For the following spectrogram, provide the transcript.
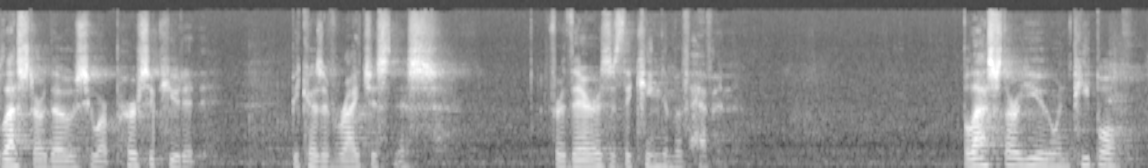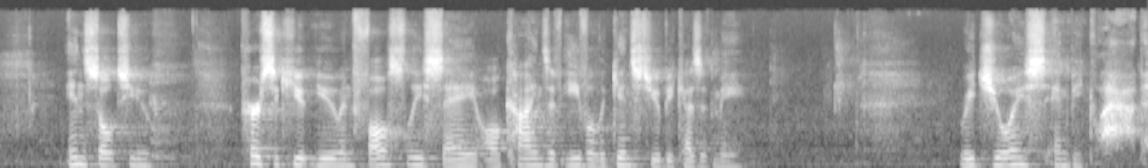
Blessed are those who are persecuted because of righteousness, for theirs is the kingdom of heaven. Blessed are you when people insult you persecute you and falsely say all kinds of evil against you because of me. Rejoice and be glad,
